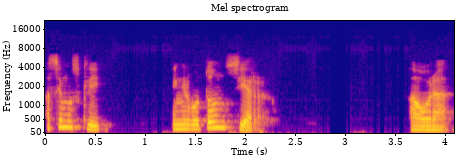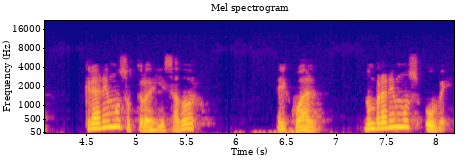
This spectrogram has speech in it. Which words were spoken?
hacemos clic en el botón Cierra. Ahora, crearemos otro deslizador, el cual nombraremos V,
